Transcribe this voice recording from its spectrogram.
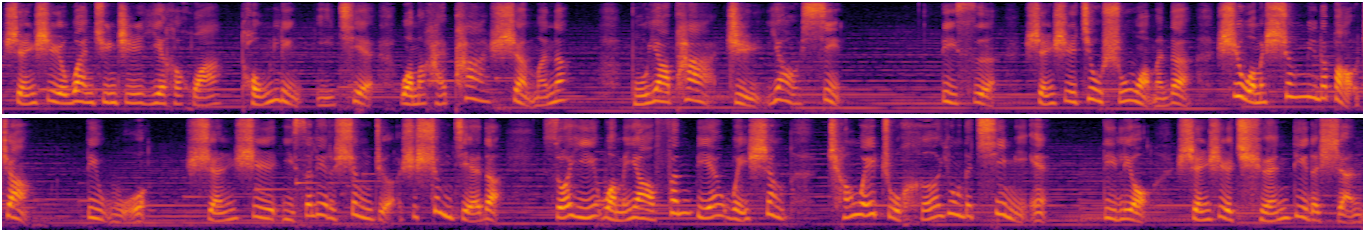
神是万军之耶和华，统领一切，我们还怕什么呢？不要怕，只要信。第四，神是救赎我们的，是我们生命的保障。第五，神是以色列的圣者，是圣洁的，所以我们要分别为圣，成为主合用的器皿。第六，神是全地的神，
